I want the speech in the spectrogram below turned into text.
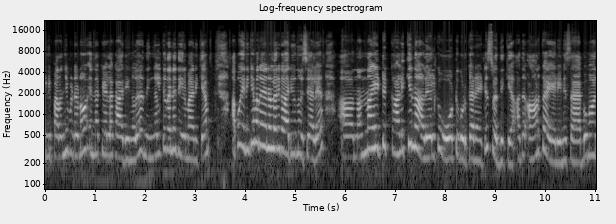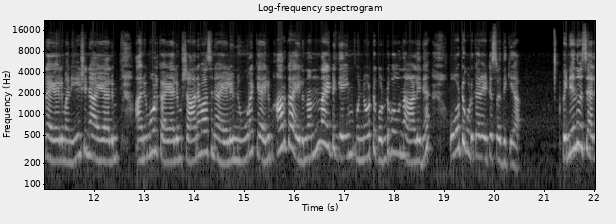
ഇനി പറഞ്ഞു വിടണോ എന്നൊക്കെയുള്ള കാര്യങ്ങൾ നിങ്ങൾക്ക് തന്നെ തീരുമാനിക്കാം. അപ്പോൾ എനിക്ക് പറയാനുള്ള ഒരു കാര്യം എന്ന് വെച്ചാൽ നന്നായിട്ട് കളിക്കുന്ന ആളുകൾക്ക് വോട്ട് കൊടുക്കാനായിട്ട് ശ്രദ്ധിക്കുക. അത് ആർക്കായാലും ഇനി സാബുമാനായാലും അനീഷിനായാലും അനുമോൾക്കായാലും ഷാനവാസിനായാലും നൂറയ്ക്കായാലും ആർക്കായാലും നന്നായിട്ട് ഗെയിം മുന്നോട്ട് കൊണ്ടുപോകുന്ന ആളിന് വോട്ട് കൊടുക്കാനായിട്ട് ശ്രദ്ധിക്കുക. പിന്നെയെന്ന് വെച്ചാൽ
